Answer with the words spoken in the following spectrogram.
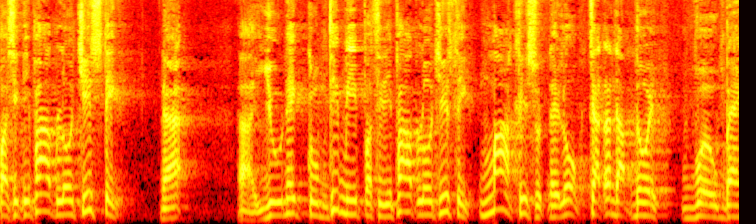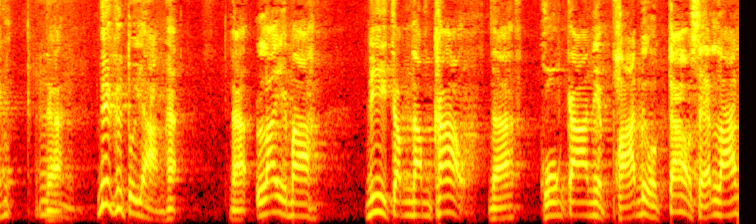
ประสิทธิภาพโลจิสติกนะ อะอยู่ในกลุ่มที่มีประสิทธิภาพโลจิสติกมากที่สุดในโลก จัดอันดับโดย World Bank นะนี่คือตัวอย่างฮะนะไล่มานี่จำนำข้าวนะโครงการเนี่ยผ่านไปกว่า 9 แสนล้าน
